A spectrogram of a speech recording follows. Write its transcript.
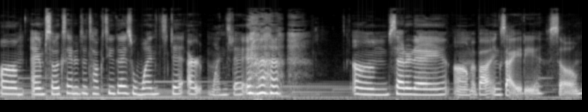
Um, I am so excited to talk to you guys Wednesday or Wednesday, um, Saturday, um, about anxiety. So,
